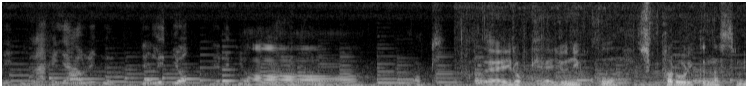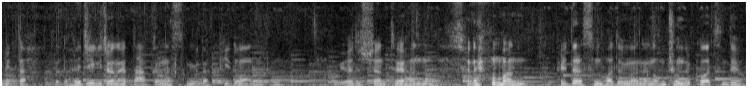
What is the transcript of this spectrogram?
นิดลากให้ยาวนิดหนึ่งอย่ารีบยกอย่ารีบยก 아, 오케이. 네, 이렇게 유니코 18홀이 끝났습니다. 그래도 해지기 전에 딱 끝났습니다. 비도 안 오고. 어, 예드 씨한테 한 세네 번만 필드 레슨 받으면 엄청 들 것 같은데요.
